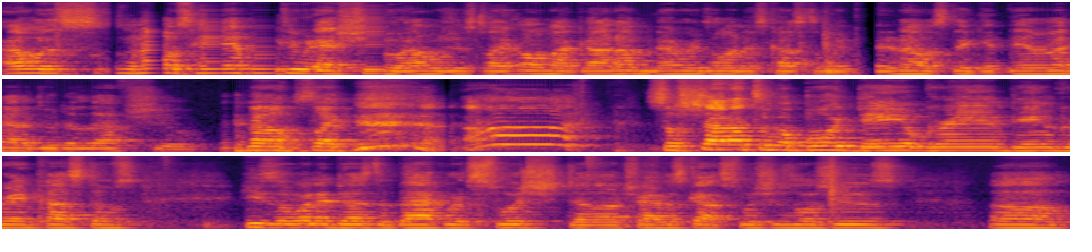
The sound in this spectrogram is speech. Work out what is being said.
I was when I was halfway through that shoe, I was just like, oh my god, I'm never doing this custom again. And I was thinking, damn, I gotta do the left shoe. And I was like, ah. So shout out to my boy Daniel Grand, Daniel Grand Customs. He's the one that does the backward swoosh, the uh, Travis Scott swooshes on shoes. Um,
